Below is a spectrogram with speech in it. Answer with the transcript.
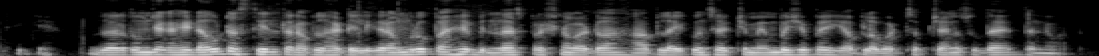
ठीक आहे. जर तुमचे काही डाऊट असतील तर आपला हा टेलिग्राम ग्रुप आहे. बिंदास प्रश्न पाठवा. हा आपला एकोणसाठची मेंबरशिप आहे. ही आपला व्हॉट्सअप चॅनलसुद्धा आहे. धन्यवाद.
